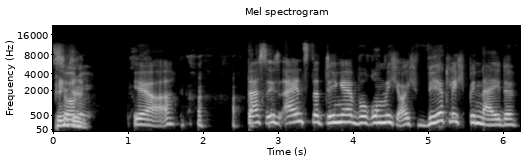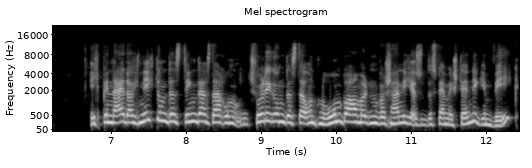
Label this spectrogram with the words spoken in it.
Pinkeln. Sorry. Ja. Das ist eins der Dinge, worum ich euch wirklich beneide. Ich beneide euch nicht um das Ding, das da rum, Entschuldigung, das da unten rumbaumelt und wahrscheinlich, also das wäre mir ständig im Weg.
